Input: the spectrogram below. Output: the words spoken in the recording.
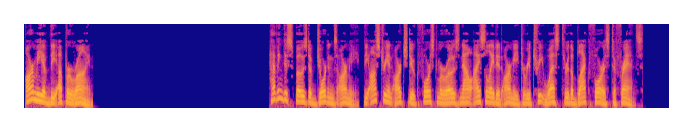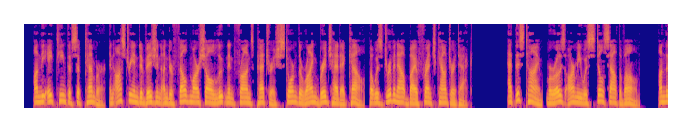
Army of the Upper Rhine Having disposed of Jourdan's army, the Austrian Archduke forced Moreau's now isolated army to retreat west through the Black Forest to France. On 18 September, an Austrian division under Feldmarschall Lieutenant Franz Petrasch stormed the Rhine bridgehead at Kehl, but was driven out by a French counterattack. At this time, Moreau's army was still south of Ulm. On 2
